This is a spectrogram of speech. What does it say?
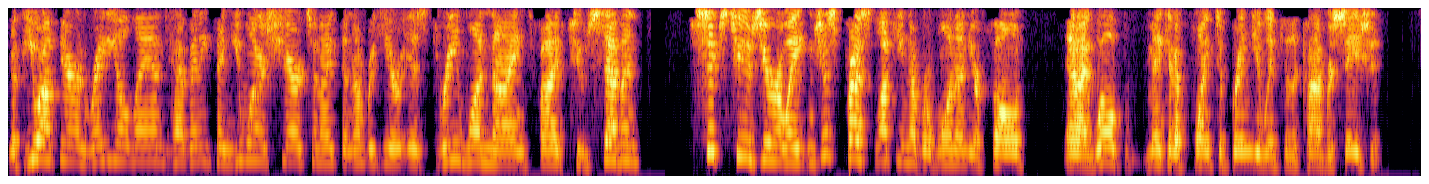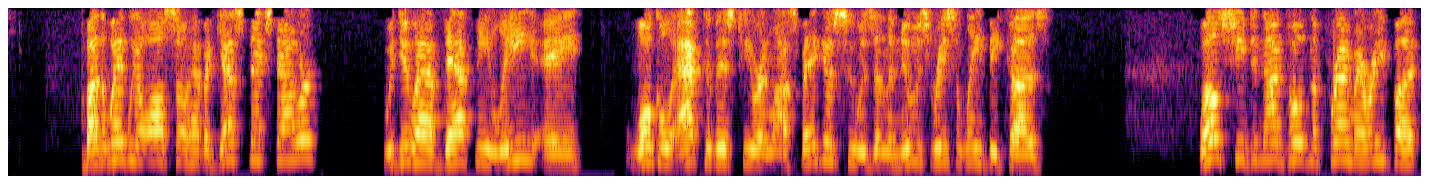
If you out there in Radio Land have anything you want to share tonight, the number here is 319-527 6208 and just press lucky number one on your phone and I will make it a point to bring you into the conversation. By the way, we'll also have a guest next hour. We do have Daphne Lee, a local activist here in Las Vegas who was in the news recently because, well, she did not vote in the primary, but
